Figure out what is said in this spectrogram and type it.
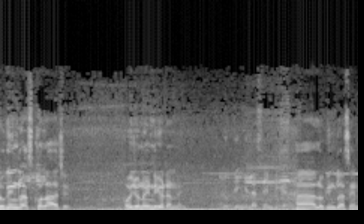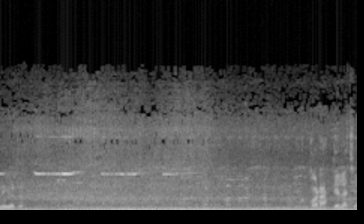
লুকিং গ্লাস খোলা আছে। ওই জন্য ইন্ডিকেটার নেই। লুকিং গ্লাসে ইন্ডিকেটার হ্যাঁ লুকিং গ্লাসে ইন্ডিকেটার কটার তেল আছে?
